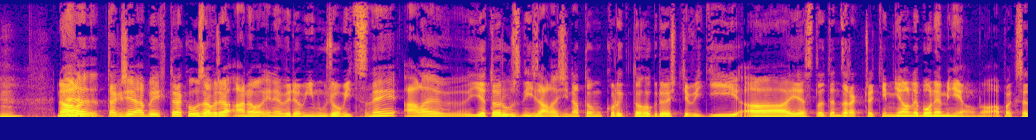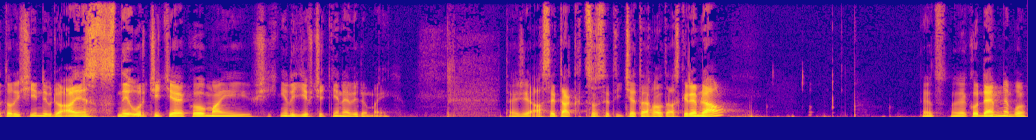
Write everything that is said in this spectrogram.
Hmm. No ale takže, abych to jako uzavřel, ano, i nevědomí můžou mít sny, ale je to různý. Záleží na tom, kolik toho kdo ještě vidí a jestli ten zrak předtím měl nebo neměl. No a pak se to liší individuálně. Sny určitě jako mají všichni lidi, včetně nevědomých. Takže asi tak, co se týče téhle otázky. Jdem dál? Jako jdem nebo?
